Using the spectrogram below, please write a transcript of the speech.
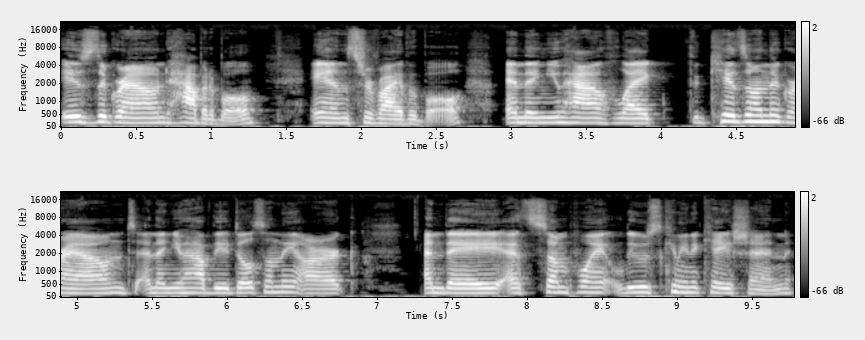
is the ground habitable and survivable? And then you have like the kids on the ground and then you have the adults on the ark and they at some point lose communication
